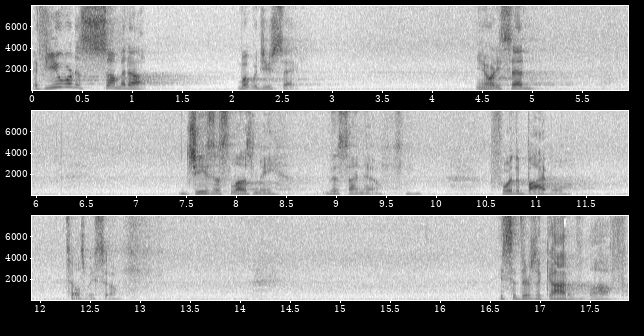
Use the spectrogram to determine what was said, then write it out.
if you were to sum it up, what would you say? You know what he said? Jesus loves me, this I know, for the Bible tells me so. He said, There's a God of love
